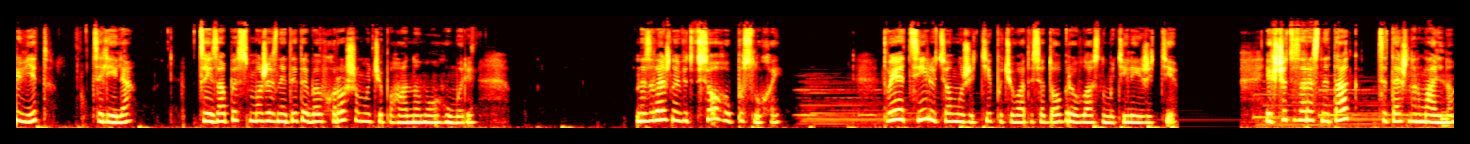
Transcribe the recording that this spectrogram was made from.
Привіт, це Ліля. Цей запис може знайти тебе в хорошому чи поганому гуморі. Незалежно від всього, послухай. Твоя ціль у цьому житті почуватися добре у власному тілі і житті. Якщо це зараз не так, це теж нормально.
